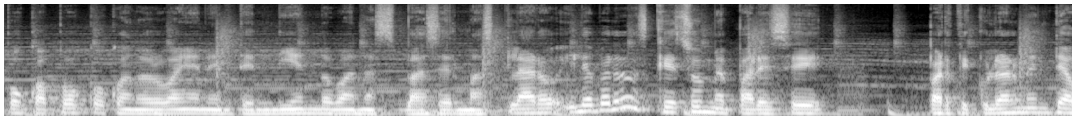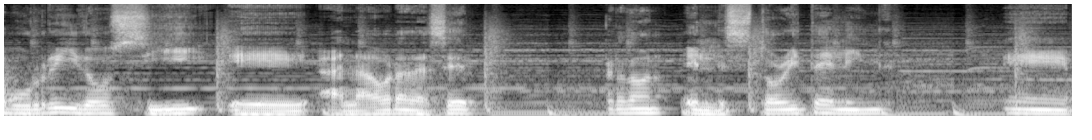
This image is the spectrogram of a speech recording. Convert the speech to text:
poco a poco cuando lo vayan entendiendo va a ser más claro. Y la verdad es que eso me parece particularmente aburrido si eh, a la hora de hacer, perdón, el storytelling, eh,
